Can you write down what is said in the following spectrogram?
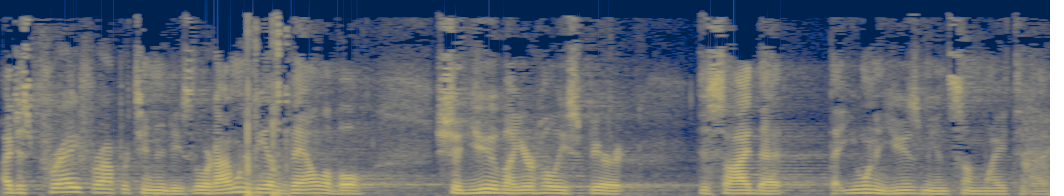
I just pray for opportunities. Lord, I want to be available should you, by your Holy Spirit, decide that, that you want to use me in some way today.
